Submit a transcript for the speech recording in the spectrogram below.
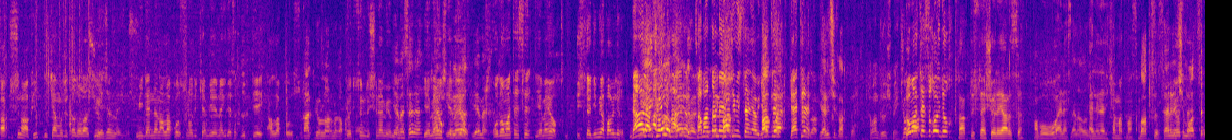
Kaktüsü ne yapayım? Diken vücutta dolaşıyor. Yiyeceksin mecbur. Midenden Allah korusun o diken bir yerine giderse gık diye Allah korusun. Kalp yollarını kapat. Kötüsünü düşünemiyorum. bile. Yemesene. Yeme yok, yeme yok. Karıştıracağız, Yeme. O domatesi yeme yok. İstediğimi yapabilirim. Ne Niye ki oğlum? Hayırdır? Sabahtan beri Bak- kim ister ya? Getir. bak. Getir. Geri çıkarttı. Tamam dövüşmeyin. Domatesi koyduk. Kaktüsten şöyle yarısı. Abo Enes. Ben alırım. Eline diken batmasın. Batsın. Senin Göster. için batsın.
